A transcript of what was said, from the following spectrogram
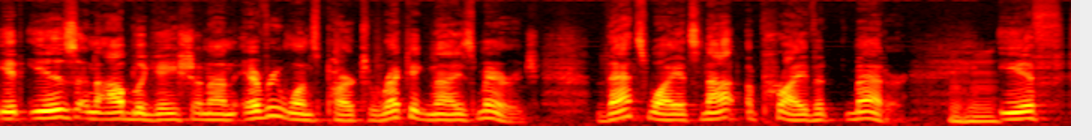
It is an obligation on everyone's part to recognize marriage. That's why it's not a private matter. Mm-hmm. If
